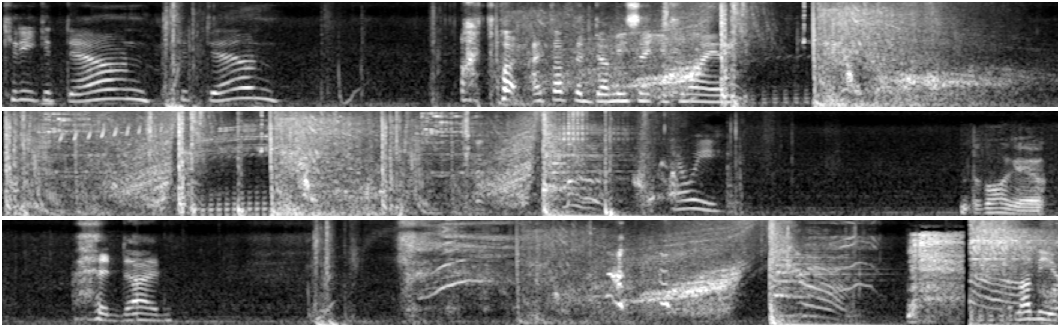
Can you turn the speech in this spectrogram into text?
Kitty, get down. Get down. I thought I thought the dummy sent you flying. Owie. The ball go. I died. Love you.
